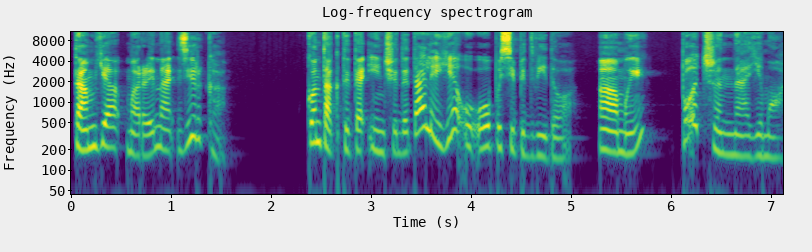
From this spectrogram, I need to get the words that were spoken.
Там я Марина Зірка. Контакти та інші деталі є у описі під відео. А ми починаємо.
